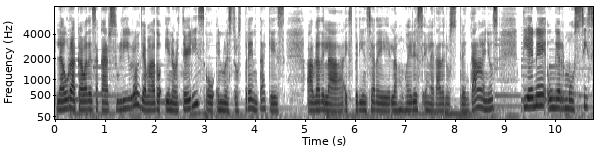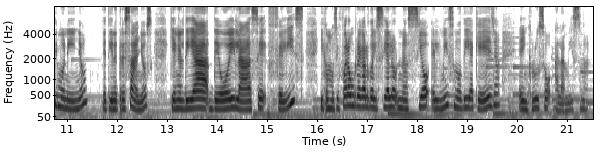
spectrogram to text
Laura acaba de sacar su libro llamado In Our 30s o En nuestros 30, que es habla de la experiencia de las mujeres en la edad de los 30 años. Tiene un hermosísimo niño que tiene tres años, quien el día de hoy la hace feliz y como si fuera un regalo del cielo, nació el mismo día que ella e incluso a la misma.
